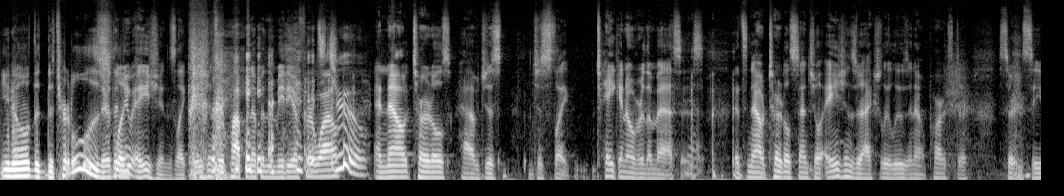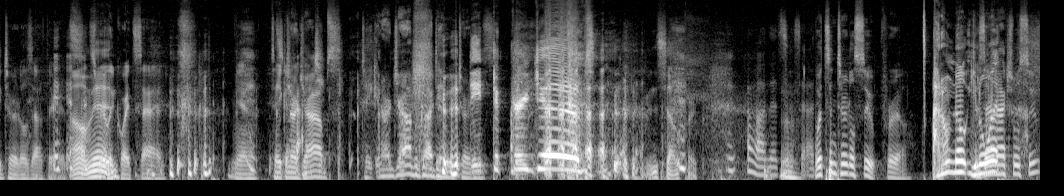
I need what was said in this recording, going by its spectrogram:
You know, the the turtle is They're the like new Asians. Like Asians were popping up in the media for a while. true. And now turtles have just just like taken over the masses. It's now turtle central. Asians are actually losing out parts to certain sea turtles out there. It's, Oh, it's really quite sad. Yeah, taking our jobs. Taking our jobs, goddamn it, turtles. our jobs in South Park. Oh, that's so sad. What's in turtle soup for real? I don't know. You is know that what? an actual soup?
